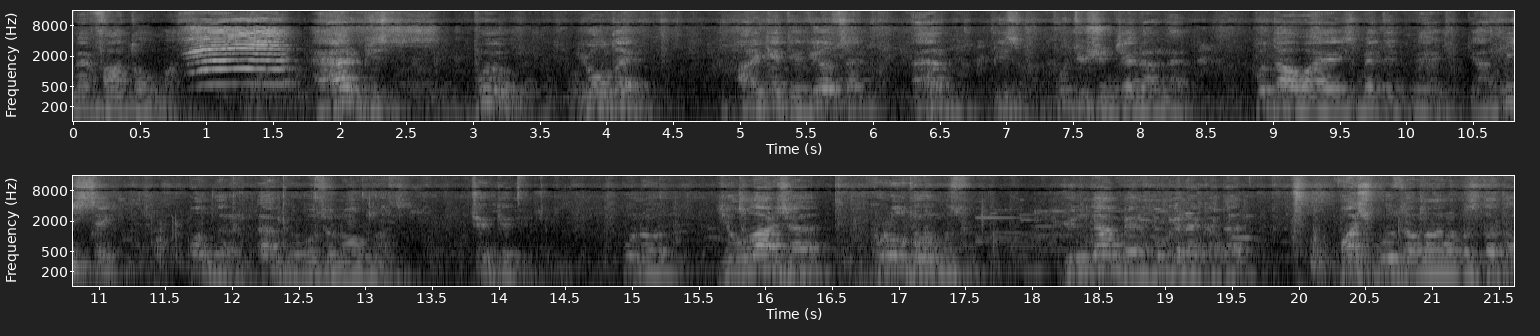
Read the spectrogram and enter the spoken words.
menfaat olmaz. Eğer biz bu yolda hareket ediyorsak, eğer biz bu düşüncelerle bu davaya hizmet etmeye gelmişsek onların ömrü uzun olmaz. Çünkü bunu yıllarca kurulduğumuz günden beri bugüne kadar başbuğ zamanımızda da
